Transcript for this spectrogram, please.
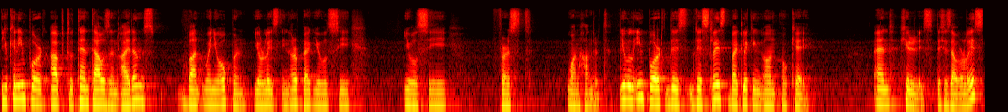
you can import up to 10,000 items, but when you open your list in ERPAG, you will see you will see first 100 you will import this this list by clicking on OK. And here it is. This is our list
